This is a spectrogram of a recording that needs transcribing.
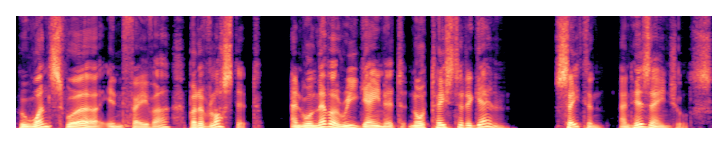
who once were in favour, but have lost it, and will never regain it nor taste it again Satan and his angels.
